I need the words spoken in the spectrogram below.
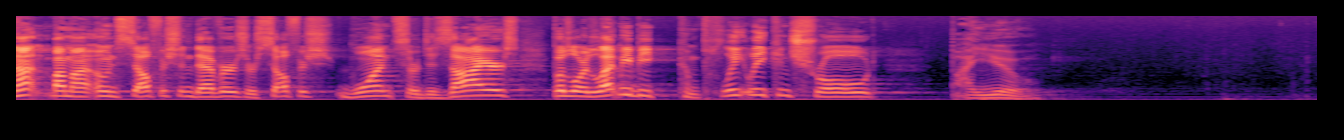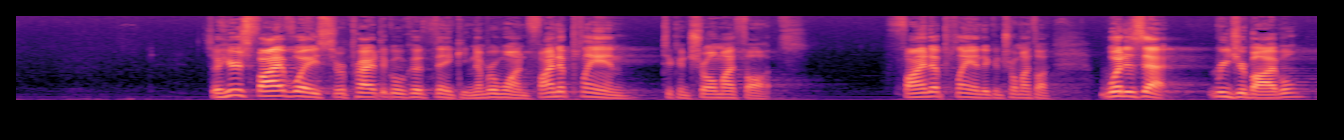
Not by my own selfish endeavors or selfish wants or desires, but Lord, let me be completely controlled by you. So here's five ways for practical good thinking. Number one, find a plan to control my thoughts. Find a plan to control my thoughts. What is that? Read your Bible.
